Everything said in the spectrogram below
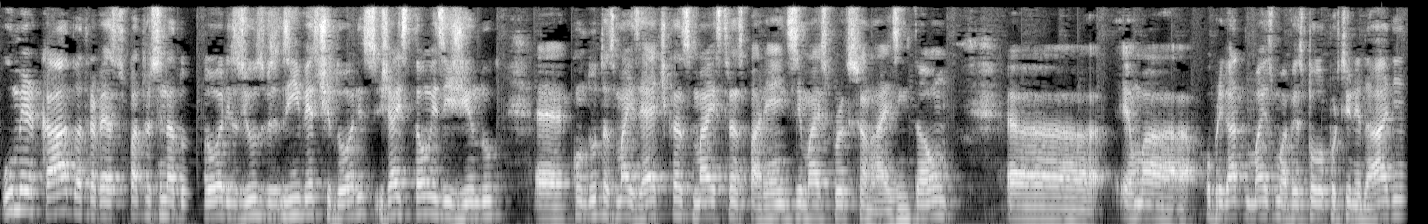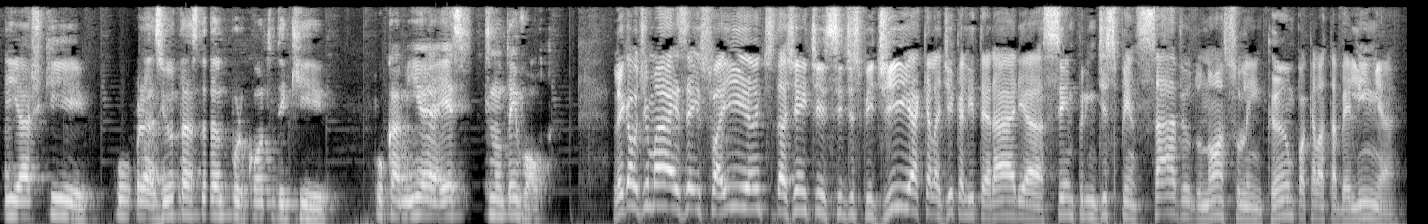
o mercado, através dos patrocinadores e os investidores, já estão exigindo é, condutas mais éticas, mais transparentes e mais profissionais. Então, é, é uma obrigado mais uma vez pela oportunidade e acho que o Brasil está se dando por conta de que o caminho é esse que não tem volta. Legal demais, é isso aí. Antes da gente se despedir, aquela dica literária sempre indispensável do nosso Lê em Campo, aquela tabelinha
